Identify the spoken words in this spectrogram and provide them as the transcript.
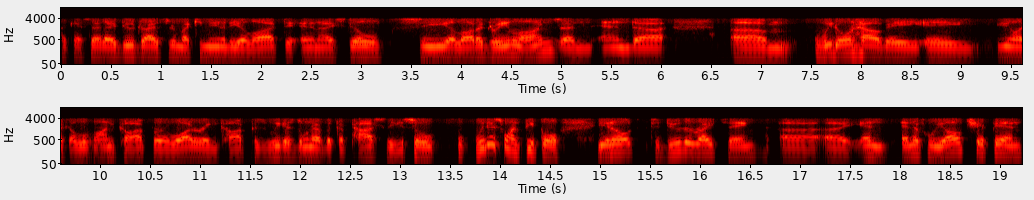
Like I said, I do drive through my community a lot, and I still see a lot of green lawns, and and uh, um, we don't have a a you know like a lawn cop or a watering cop because we just don't have the capacity. So we just want people, you know, to do the right thing, uh, uh, and and if we all chip in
